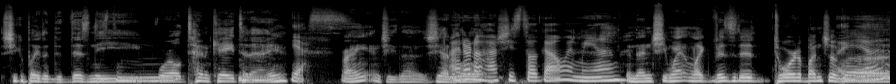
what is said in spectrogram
she completed the Disney Disney- World 10K today, yes. right? And she, uh, she had a I don't know how she's still going, man. and then she went and like visited, toured a bunch of uh, Yeah, you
